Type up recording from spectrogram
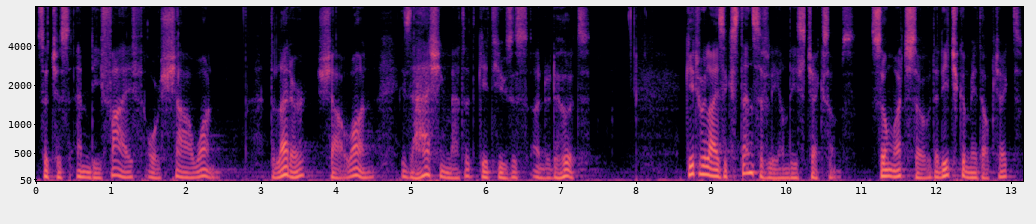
such as MD5 or SHA-1. The latter, SHA-1, is the hashing method Git uses under the hood. Git relies extensively on these checksums, so much so that each commit object,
